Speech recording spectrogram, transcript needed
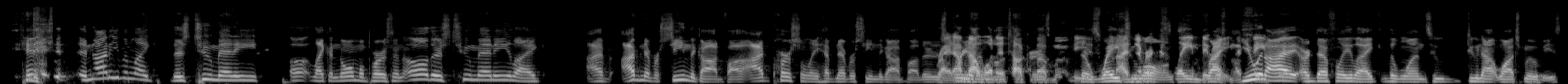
and not even like there's too many uh, like a normal person oh there's too many like I've I've never seen The Godfather. I personally have never seen The Godfather. There's Right, I'm not one to talk about movies, They're way too never long. claimed it was right. you and I are definitely like the ones who do not watch movies,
